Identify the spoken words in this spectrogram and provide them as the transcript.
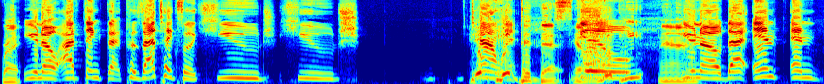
right. you know i think that because that takes a huge huge He- talent He, did that. yeah. He- he- you know that and and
